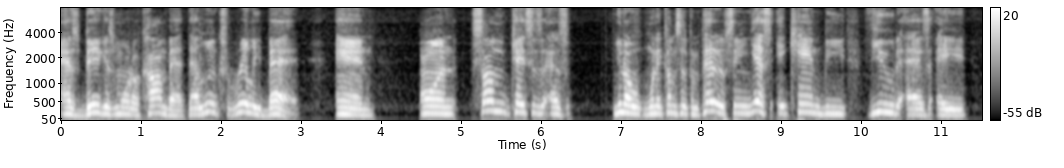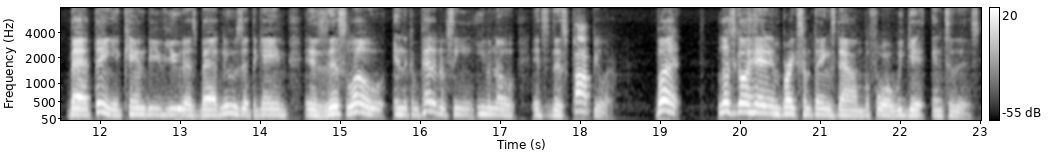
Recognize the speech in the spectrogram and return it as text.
as big as mortal kombat that looks really bad. And on some cases as you know, when it comes to the competitive scene, yes, it can be viewed as a bad thing. It can be viewed as bad news that the game is this low in the competitive scene, even though it's this popular. But let's go ahead and break some things down before we get into this.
